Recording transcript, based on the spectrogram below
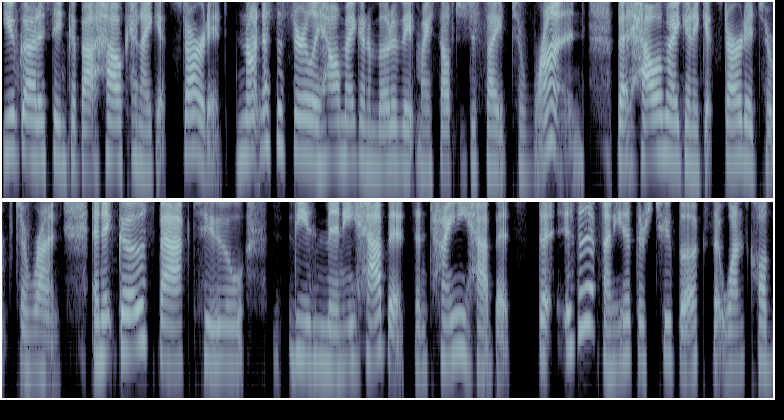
you've got to think about how can i get started not necessarily how am i going to motivate myself to decide to run but how am i going to get started to, to run and it goes back to these mini habits and tiny habits that isn't it funny that there's two books that one's called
